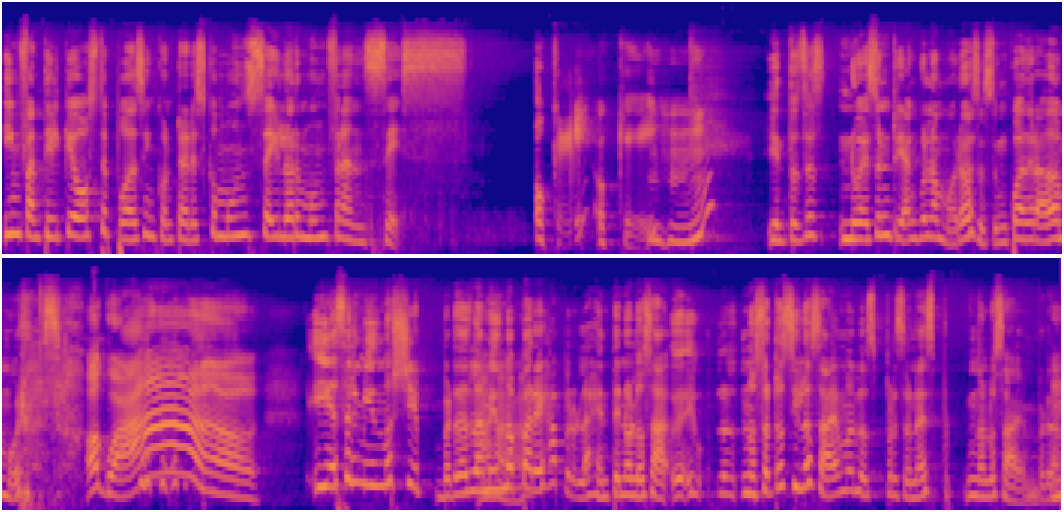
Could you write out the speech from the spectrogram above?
infantil que vos te puedas encontrar. Es como un Sailor Moon francés. Ok. Ok. Y entonces no es un triángulo amoroso, es un cuadrado amoroso. ¡Oh, wow! y es el mismo ship, ¿verdad? Es la misma pareja, pero la gente no lo sabe. Eh, nosotros sí lo sabemos, los personajes no lo saben, ¿verdad?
